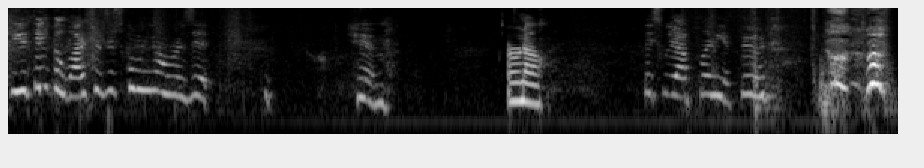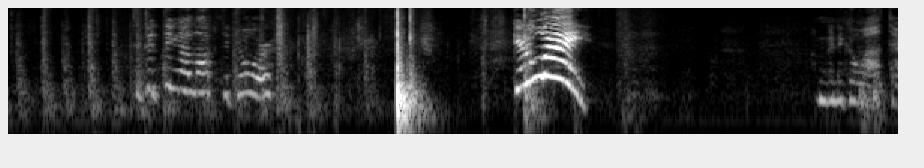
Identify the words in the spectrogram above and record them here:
Do you think the lights are just going out, or is it him? I don't know. At least we have plenty of food. it's a good thing I locked the door. Get away! I'm gonna go out there.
